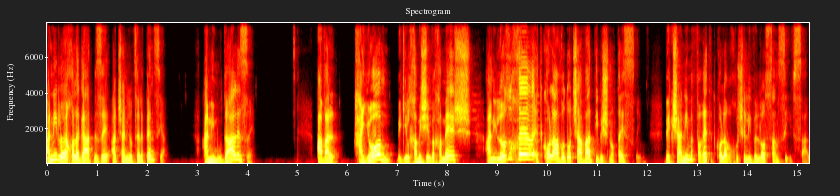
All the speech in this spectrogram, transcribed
אני לא יכול לגעת בזה עד שאני יוצא לפנסיה. אני מודע לזה. אבל היום, בגיל 55, אני לא זוכר את כל העבודות שעבדתי בשנות ה-20, וכשאני מפרט את כל הרכוש שלי ולא שם סעיף סל,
